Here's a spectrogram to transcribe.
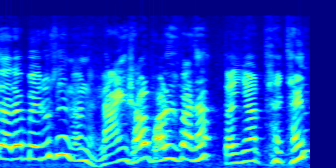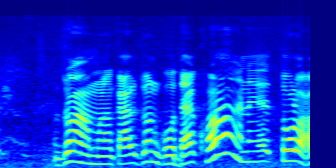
તારે બેરું છે ને લાઈન સાવ ફરું પાછા. તૈયાર થઈ થઈને. જો હમણાં કાલ જો ને ગોધા ખો અને તોડો.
